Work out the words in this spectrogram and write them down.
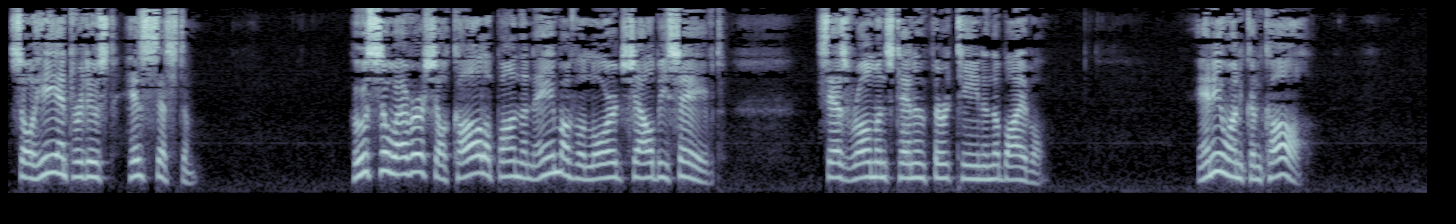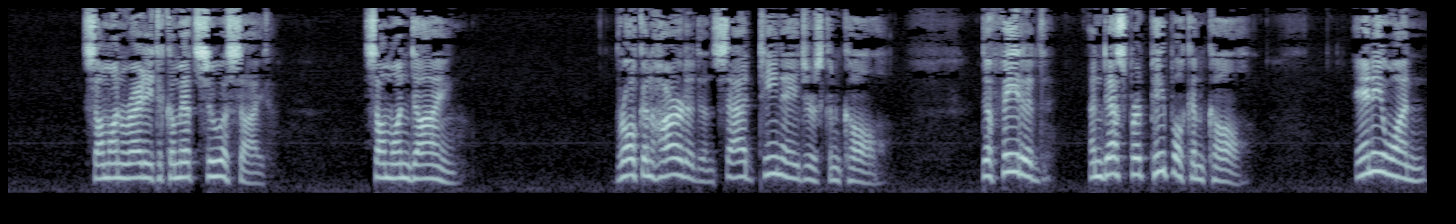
So he introduced his system. Whosoever shall call upon the name of the Lord shall be saved, says Romans 10 and 13 in the Bible. Anyone can call. Someone ready to commit suicide. Someone dying. Broken-hearted and sad teenagers can call. Defeated and desperate people can call. Anyone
